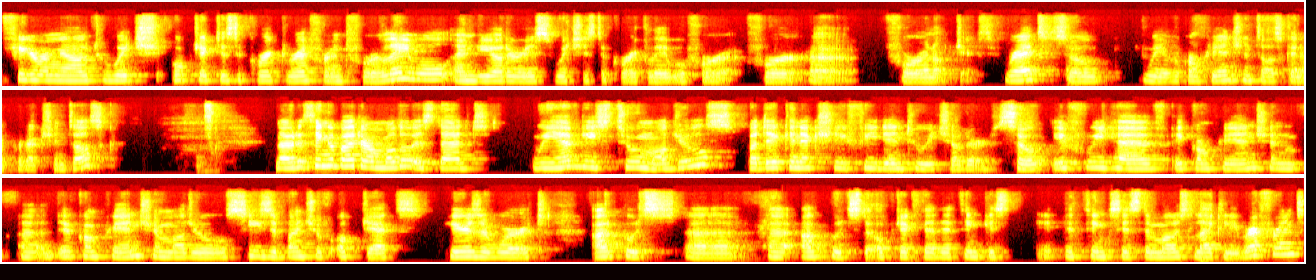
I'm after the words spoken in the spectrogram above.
figuring out which object is the correct referent for a label, and the other is which is the correct label for, for, uh, for an object, right? So we have a comprehension task and a production task. Now the thing about our model is that we have these two modules, but they can actually feed into each other. So if we have a comprehension, uh, the comprehension module sees a bunch of objects, here's a word, outputs uh, uh, outputs the object that it, think is, it thinks is the most likely referent,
